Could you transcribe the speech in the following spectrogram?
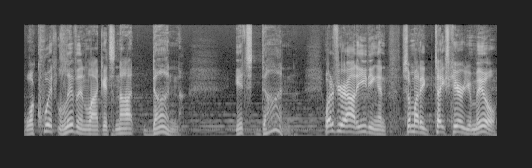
Well, quit living like it's not done. It's done. What if you're out eating and somebody takes care of your meal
